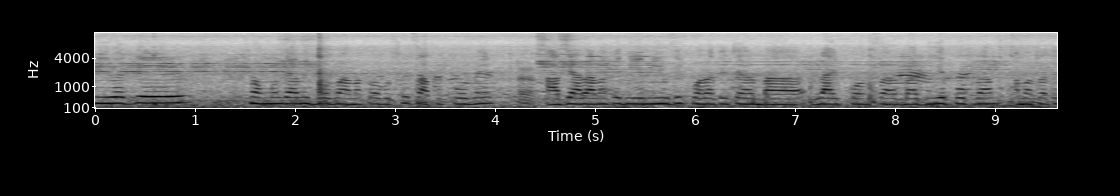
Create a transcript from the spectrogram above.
বিয়েদের সম্বন্ধে আমি বলব আমাকে অবশ্যই সাপোর্ট করবেন হ্যাঁ। আর যারা আমাকে দিয়ে মিউজিক করাতে চান বা লাইভ কনসার্ট বা বিয়ে প্রোগ্রাম আমার সাথে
